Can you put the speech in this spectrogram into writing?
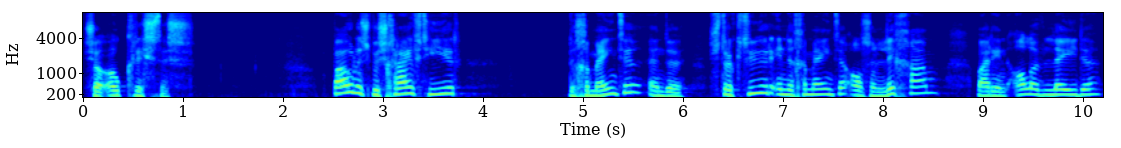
zo ook Christus. Paulus beschrijft hier de gemeente en de structuur in de gemeente als een lichaam waarin alle leden,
